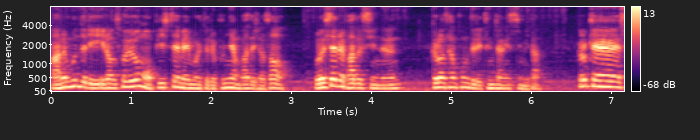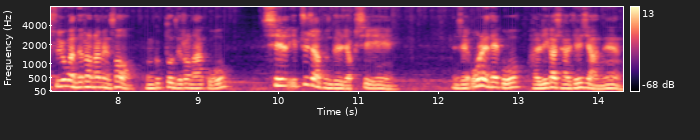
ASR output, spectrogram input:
많은 분들이 이런 소형 오피스텔 매물들을 분양받으셔서 월세를 받을 수 있는 그런 상품들이 등장했습니다. 그렇게 수요가 늘어나면서 공급도 늘어나고 실 입주자분들 역시 이제 오래되고 관리가 잘 되지 않는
